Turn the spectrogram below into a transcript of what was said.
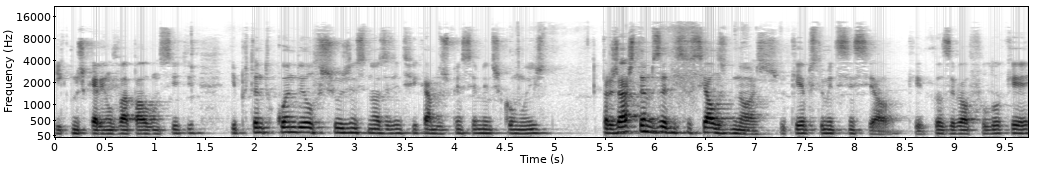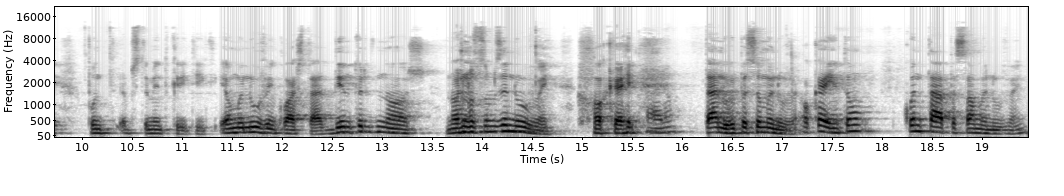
e que nos querem levar para algum sítio. E portanto, quando eles surgem, se nós identificarmos os pensamentos como isto, para já estamos a dissociá-los de nós, o que é absolutamente essencial, que é o que a Isabel falou, que é ponto absolutamente crítico. É uma nuvem que lá está, dentro de nós. Nós não somos a nuvem, ok? Claro. Está a nuvem, passou uma nuvem. Ok, então, quando está a passar uma nuvem,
